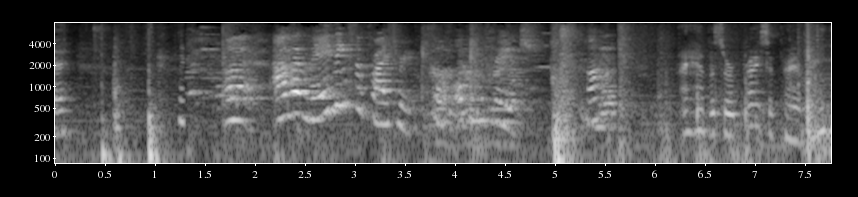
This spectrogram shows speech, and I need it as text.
Okay. Uh, I have an amazing surprise for you. So open the fridge. Huh? I have a surprise apparently.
